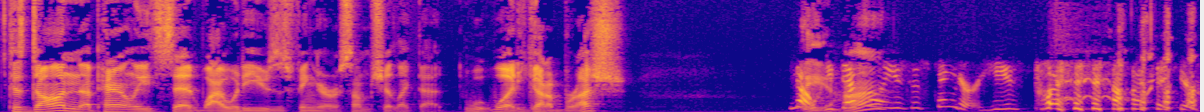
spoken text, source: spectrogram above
Because Don apparently said, "Why would he use his finger or some shit like that?" W- what? He got a brush? No, Wait, he huh? definitely used his finger. He's put. you're,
